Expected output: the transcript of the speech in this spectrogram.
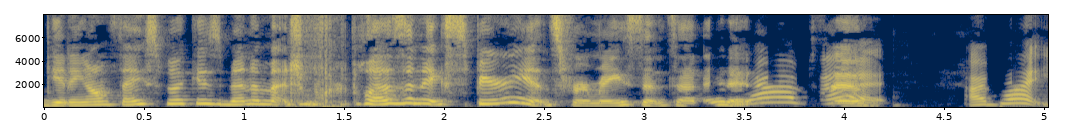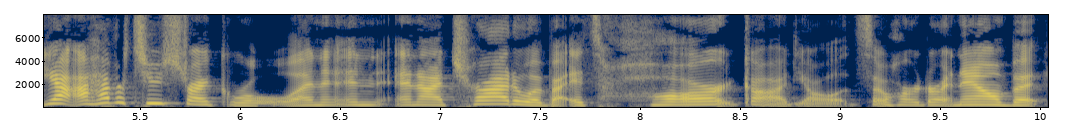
getting on Facebook has been a much more pleasant experience for me since I did it. Yeah, I I bet. Yeah, I have a two strike rule and and and I try to about it's hard. God, y'all, it's so hard right now. But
